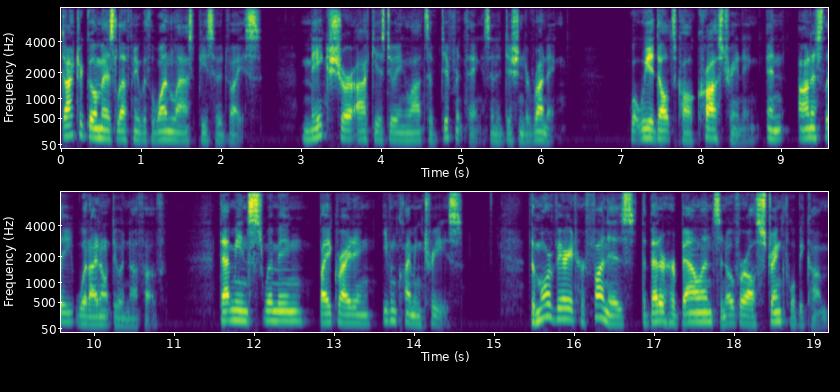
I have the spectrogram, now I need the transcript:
Dr. Gomez left me with one last piece of advice. Make sure Aki is doing lots of different things in addition to running. What we adults call cross training, and honestly, what I don't do enough of. That means swimming, bike riding, even climbing trees. The more varied her fun is, the better her balance and overall strength will become,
